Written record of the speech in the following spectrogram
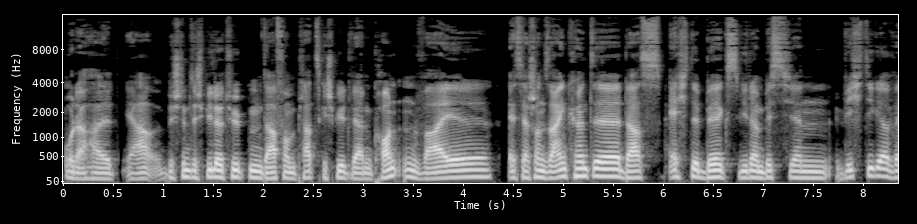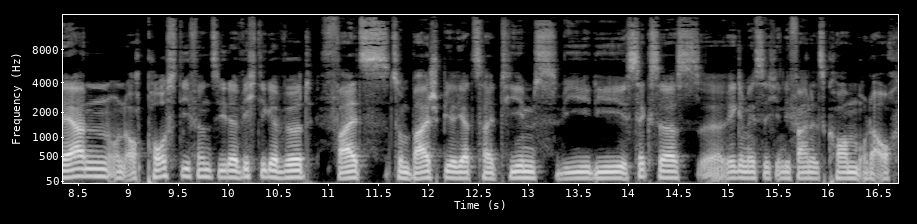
Oder halt, ja, bestimmte Spielertypen da vom Platz gespielt werden konnten, weil es ja schon sein könnte, dass echte Bigs wieder ein bisschen wichtiger werden und auch Post-Defense wieder wichtiger wird, falls zum Beispiel jetzt halt Teams wie die Sixers äh, regelmäßig in die Finals kommen oder auch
